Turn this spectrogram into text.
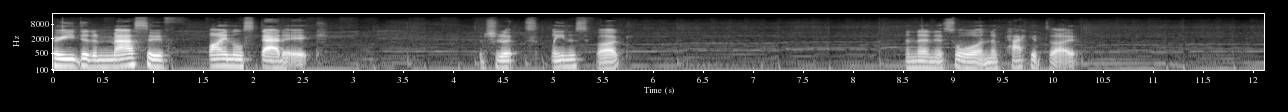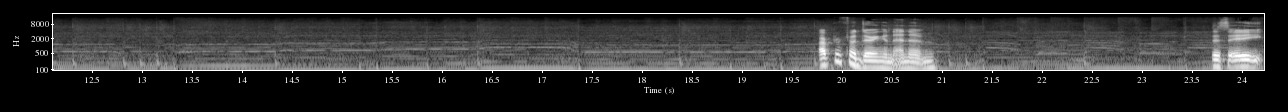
So he did a massive final static. Which looks clean as fuck. And then it's all in the packet type. I prefer doing an enum. This e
